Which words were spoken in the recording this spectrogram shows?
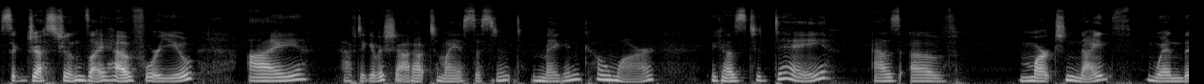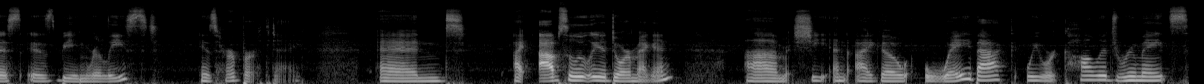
suggestions I have for you, I have to give a shout out to my assistant, Megan Komar, because today, as of March 9th, when this is being released, is her birthday. And I absolutely adore Megan. Um, she and I go way back. We were college roommates.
